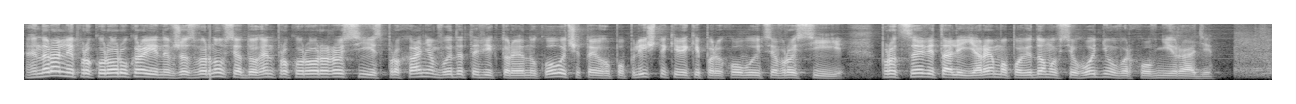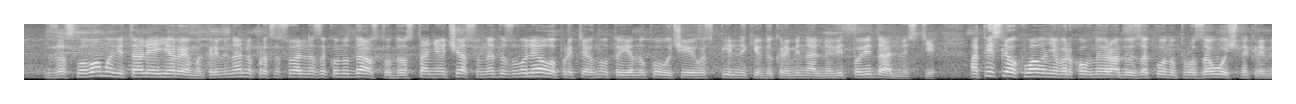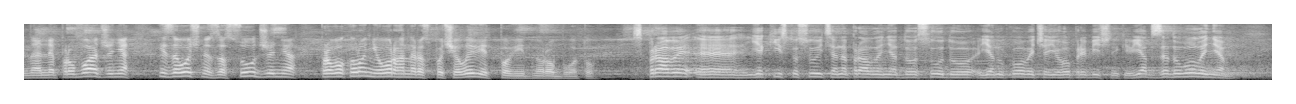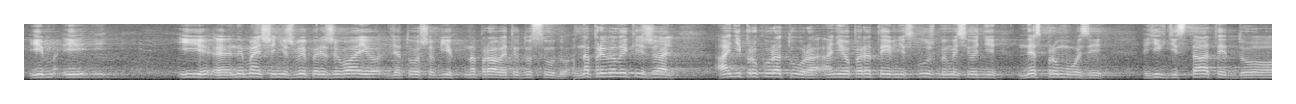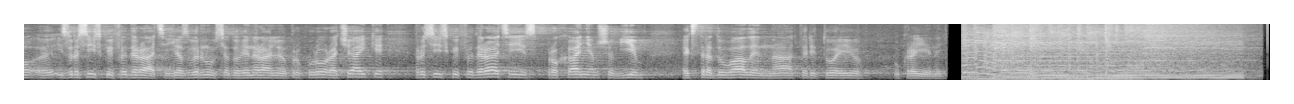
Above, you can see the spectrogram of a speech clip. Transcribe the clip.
Генеральний прокурор України вже звернувся до генпрокурора Росії з проханням видати Віктора Януковича та його поплічників, які переховуються в Росії. Про це Віталій Яремо повідомив сьогодні у Верховній Раді. За словами Віталія Яреми, кримінально-процесуальне законодавство до останнього часу не дозволяло притягнути Януковича і його спільників до кримінальної відповідальності. А після ухвалення Верховною Радою закону про заочне кримінальне провадження і заочне засудження правоохоронні органи розпочали відповідну роботу. Справи, е, які стосуються направлення до суду Януковича і його прибічників, я б з задоволенням і, і, е, не менше, ніж ви переживаю, для того, щоб їх направити до суду. На превеликий жаль, ані прокуратура, ані оперативні служби ми сьогодні не спромозі їх дістати до, е, із Російської Федерації. Я звернувся до генерального прокурора Чайки Російської Федерації з проханням, щоб їм екстрадували на територію України.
